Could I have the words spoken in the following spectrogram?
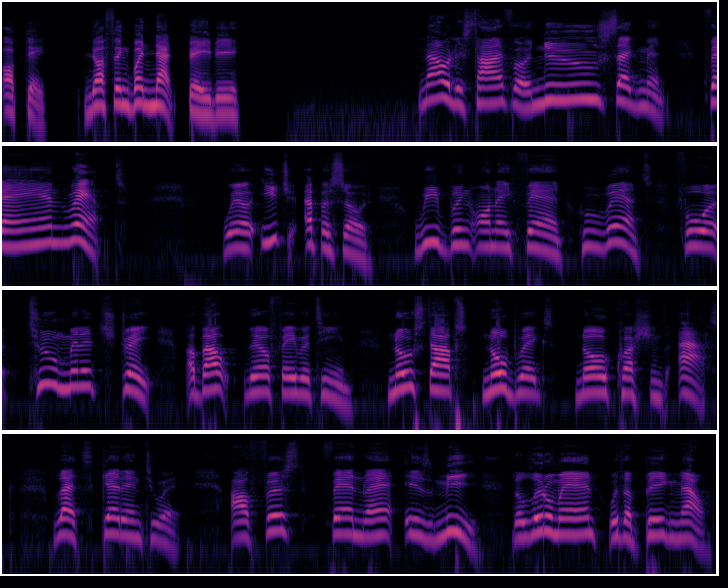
update. Nothing but net, baby. Now it is time for a new segment, Fan Rant, where each episode we bring on a fan who rants for two minutes straight about their favorite team. No stops, no breaks, no questions asked. Let's get into it. Our first fan rant is me, the little man with a big mouth.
